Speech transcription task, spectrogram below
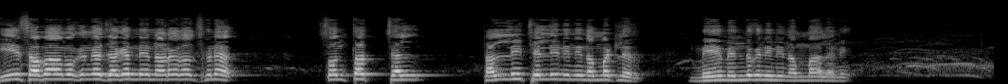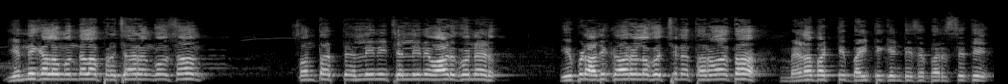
ఈ సభాముఖంగా జగన్ నేను అడగదలుచుకున్నా సొంత చల్ తల్లి చెల్లి నిన్ను నమ్మట్లేదు. మేమెందుకు నిన్ను నమ్మాలని? ఎన్నికల ముందల ప్రచారం కోసం సొంత తల్లిని చెల్లిని వాడుకున్నాడు. ఇప్పుడు అధికారంలోకి వచ్చిన తర్వాత మెడబట్టి బయటికి ఎంటేసే పరిస్థితి.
